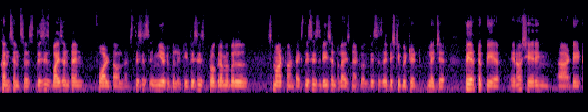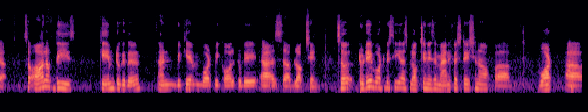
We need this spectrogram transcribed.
consensus, this is Byzantine fault tolerance, this is immutability, this is programmable smart contracts, this is decentralized network, this is a distributed ledger, peer-to-peer, you know, sharing uh, data. So all of these came together and became what we call today as uh, blockchain. So today, what we see as blockchain is a manifestation of uh, what uh,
